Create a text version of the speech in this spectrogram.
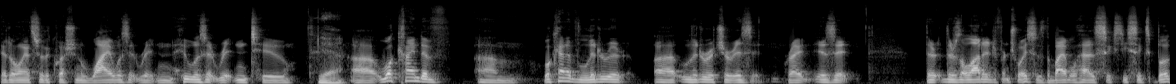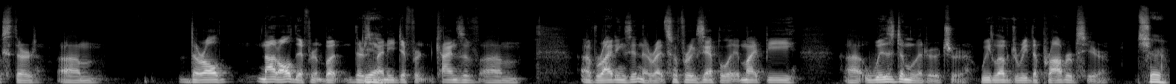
it'll answer the question why was it written, who was it written to, Yeah. uh, what kind of um, what kind of literate uh, literature is it? Right? Is it there, there's a lot of different choices. The Bible has 66 books. They're um, they're all not all different, but there's Yeah. many different kinds of um, of writings in there. Right? So, for example, it might be uh, wisdom literature. We love to read the Proverbs here Sure.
